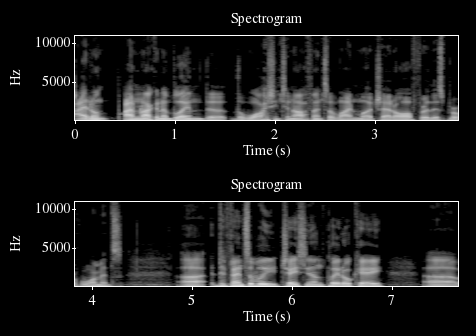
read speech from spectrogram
I don't I'm not going to blame the the Washington offensive line much at all for this performance. Uh, defensively, Chase Young played okay. Uh,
